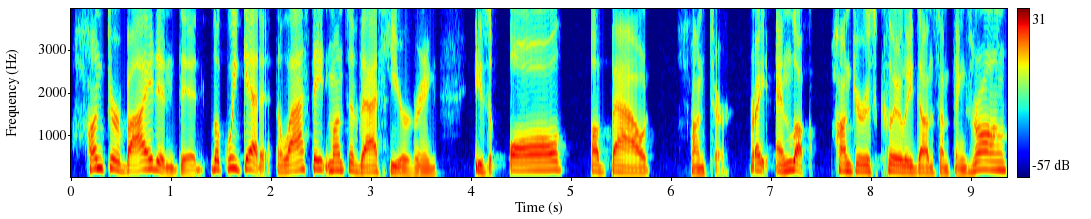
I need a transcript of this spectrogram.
Hunter Biden did. Look, we get it. The last eight months of that hearing is all about Hunter. right? And look, Hunter has clearly done something wrong.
